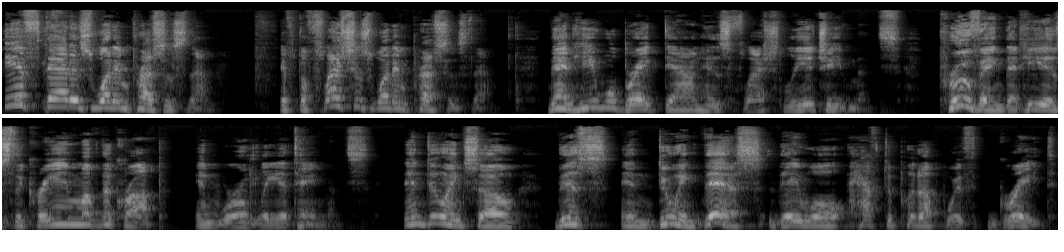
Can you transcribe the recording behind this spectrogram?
If that is what impresses them, if the flesh is what impresses them, then he will break down his fleshly achievements, proving that he is the cream of the crop in worldly attainments. In doing so, this in doing this, they will have to put up with great,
